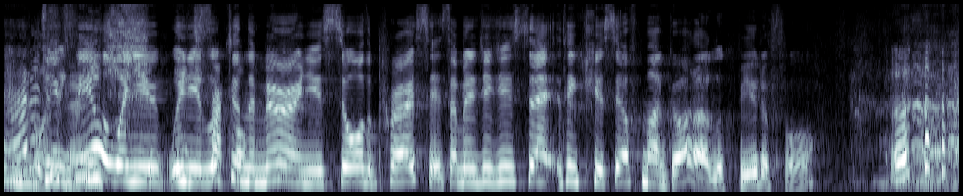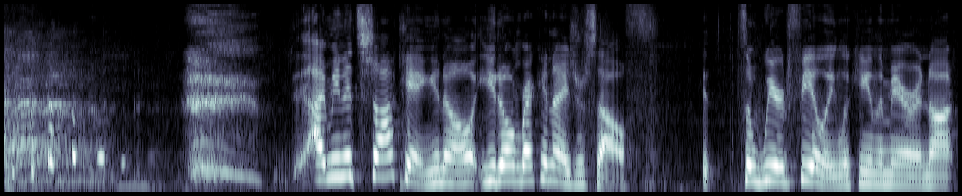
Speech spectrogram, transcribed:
How did you feel each- when you when you looked in the mirror and you saw the process? I mean, did you say, think to yourself, "My God, I look beautiful"? I mean, it's shocking. You know, you don't recognize yourself. It's a weird feeling looking in the mirror and not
